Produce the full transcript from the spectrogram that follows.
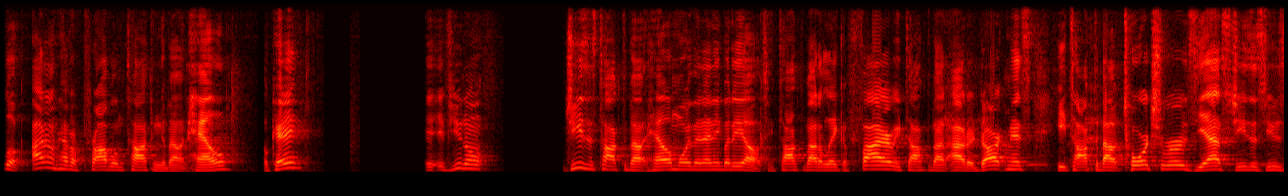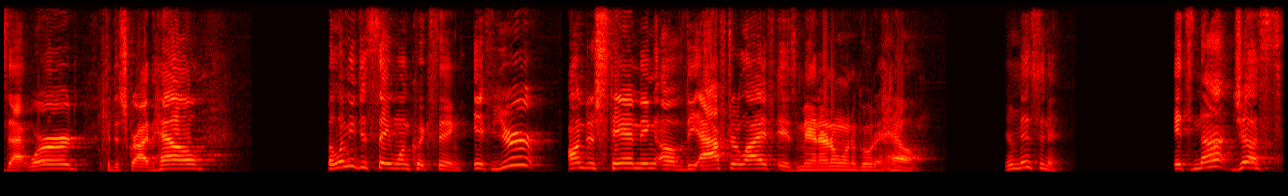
look, I don't have a problem talking about hell, okay? If you don't, Jesus talked about hell more than anybody else. He talked about a lake of fire. He talked about outer darkness. He talked about torturers. Yes, Jesus used that word to describe hell. But let me just say one quick thing. If your understanding of the afterlife is, man, I don't want to go to hell, you're missing it. It's not just,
